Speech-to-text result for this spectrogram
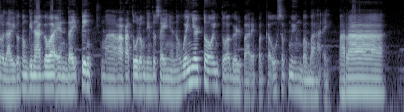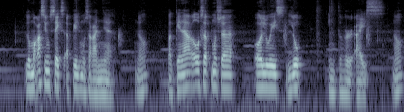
ito, lagi ko itong ginagawa and I think makakatulong din to sa inyo. No? When you're talking to a girl, pare, pagkausap mo yung babae, para lumakas yung sex appeal mo sa kanya. No? Pag kinakausap mo siya, always look into her eyes. No?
